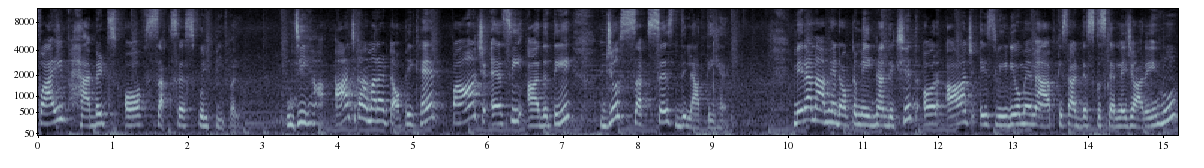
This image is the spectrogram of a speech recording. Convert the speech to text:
Five habits of successful people जी हाँ आज का हमारा टॉपिक है पाँच ऐसी आदतें जो सक्सेस दिलाती है। मेरा नाम है डॉक्टर मेघना दीक्षित और आज इस वीडियो में मैं आपके साथ डिस्कस करने जा रही हूँ।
